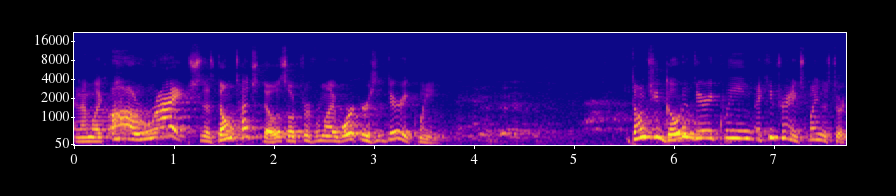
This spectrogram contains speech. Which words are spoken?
And I'm like, all right. She says, don't touch those, those are for my workers at Dairy Queen. don't you go to Dairy Queen? I keep trying to explain this to her.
